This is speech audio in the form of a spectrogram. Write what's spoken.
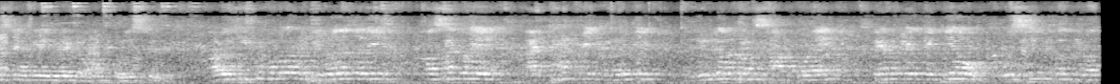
এইদৰে গ্ৰহণ কৰিছোঁ আৰু শিশুসকলৰ জীৱনত যদি সঁচাকৈয়ে আধ্যাত্মিক নৈতিক মূল্যবোধৰ চাপ পৰে তেওঁলোকে কেতিয়াও উশৃংখল জীৱন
